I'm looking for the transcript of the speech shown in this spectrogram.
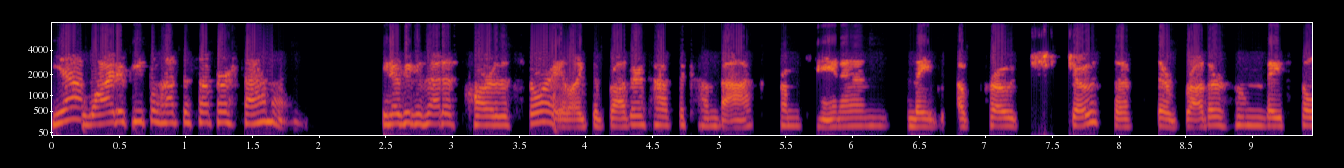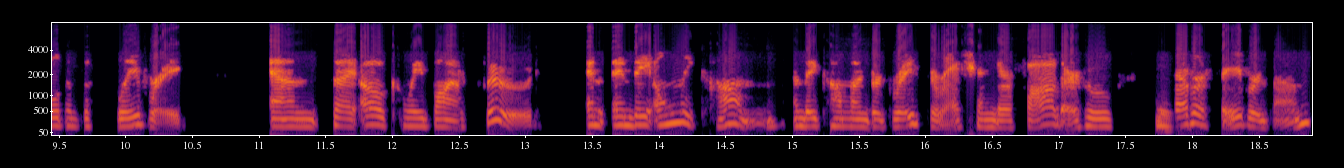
Yeah, why do people have to suffer famine? You know, because that is part of the story. Like the brothers have to come back from Canaan and they approach Joseph, their brother whom they sold into slavery, and say, Oh, can we buy food? And and they only come and they come under great duress from their father who never favored them.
